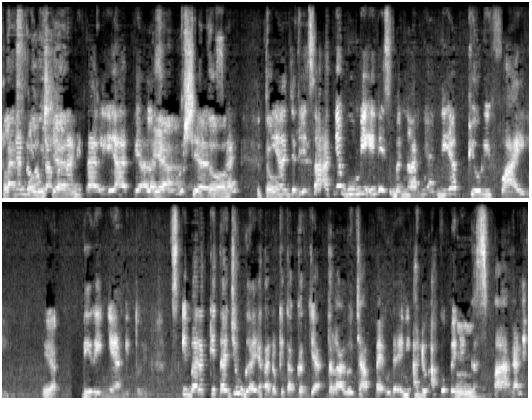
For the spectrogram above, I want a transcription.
Less yang dulu nggak pollution. pernah kita lihat ya less Iya, pollution, betul. right? Betul. Iya, jadi saatnya bumi ini sebenarnya dia purify Iya. dirinya gitu ya. Ibarat kita juga ya kalau kita kerja terlalu capek udah ini aduh aku pengen Mm-mm. ke spa kan.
